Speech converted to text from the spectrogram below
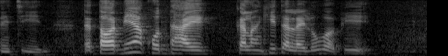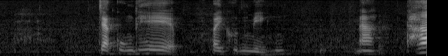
ในจีน แต่ตอนเนี้ยคนไทยกำลังคิดอะไรรู้ป่ะพี่ จากกรุงเทพไปคุณหมิงนะถ้า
